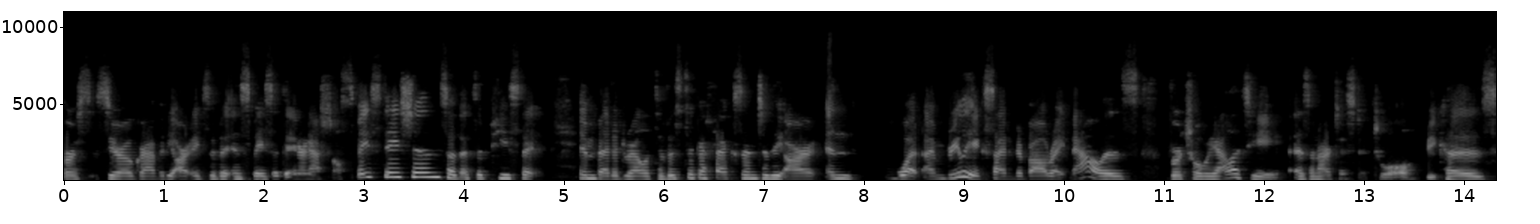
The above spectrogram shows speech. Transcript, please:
first zero gravity art exhibit in space at the International Space Station. So that's a piece that embedded relativistic effects into the art. And what I'm really excited about right now is virtual reality as an artistic tool because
